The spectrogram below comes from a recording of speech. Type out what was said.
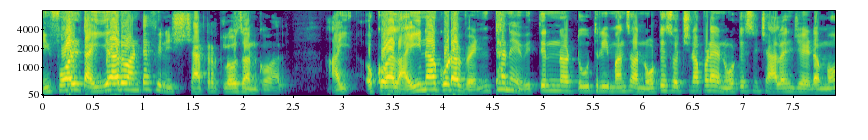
డిఫాల్ట్ అయ్యారు అంటే ఫినిష్ చాప్టర్ క్లోజ్ అనుకోవాలి. అయి ఒకవేళ అయినా కూడా వెంటనే విత్ ఇన్ టూ త్రీ మంత్స్ ఆ నోటీస్ వచ్చినప్పుడే ఆ నోటీస్ని ఛాలెంజ్ చేయడమో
